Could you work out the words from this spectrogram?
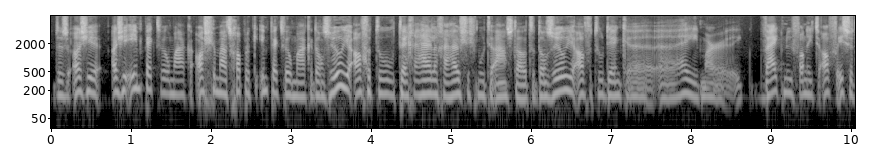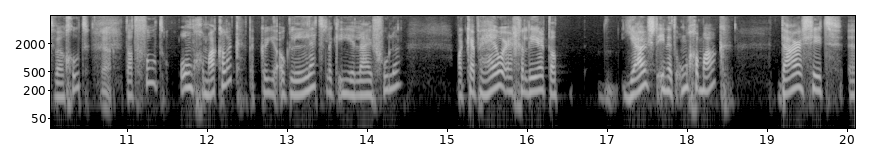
dus als, je, als je impact wil maken, als je maatschappelijke impact wil maken, dan zul je af en toe tegen heilige huisjes moeten aanstoten. Dan zul je af en toe denken: hé, hey, maar ik wijk nu van iets af, is het wel goed? Ja. Dat voelt ongemakkelijk. Dat kun je ook letterlijk in je lijf voelen. Maar ik heb heel erg geleerd dat juist in het ongemak. Daar zit, eh,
